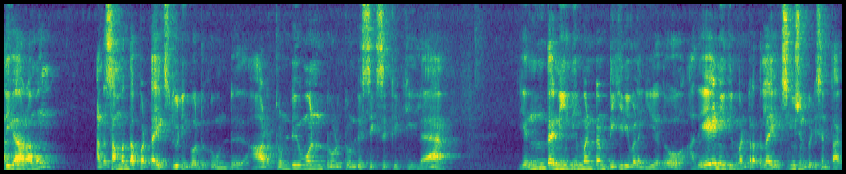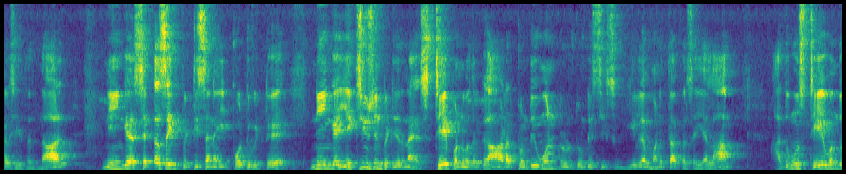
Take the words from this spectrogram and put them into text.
அதிகாரமும் அந்த சம்பந்தப்பட்ட எக்ஸிக்யூட்டிங் கோர்ட்டுக்கு உண்டு. Order twenty one rule twenty சிக்ஸுக்கு கீழே எந்த நீதிமன்றம் டிகிரி வழங்கியதோ அதே நீதிமன்றத்தில் எக்ஸிக்யூஷன் பெட்டிஷன் தாக்கல் செய்திருந்தால் நீங்கள் செட்டசைட் பெட்டிஷனை போட்டுவிட்டு நீங்கள் எக்ஸிக்யூஷன் பெட்டிஷனை ஸ்டே பண்ணுவதற்கு order twenty one rule twenty six கீழே மனு தாக்கல் செய்யலாம். அதுவும் ஸ்டே வந்து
